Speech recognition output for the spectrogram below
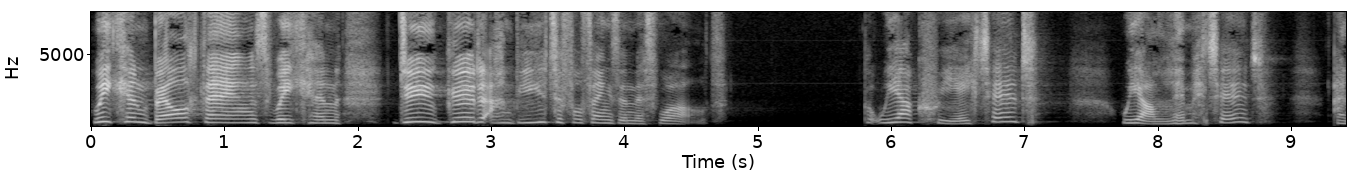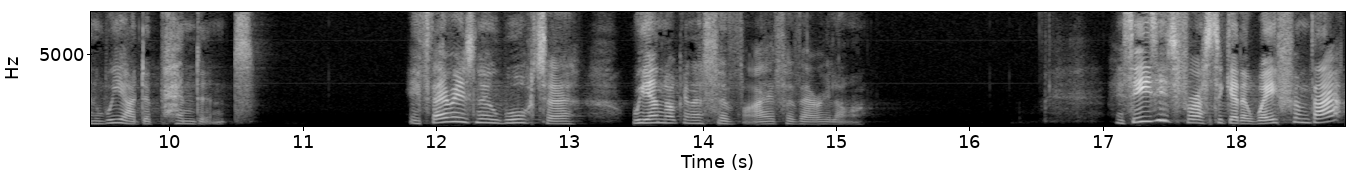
We can build things. We can do good and beautiful things in this world. But we are created, we are limited, and we are dependent. If there is no water, we are not going to survive for very long. It's easy for us to get away from that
